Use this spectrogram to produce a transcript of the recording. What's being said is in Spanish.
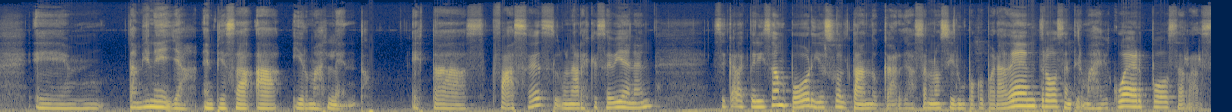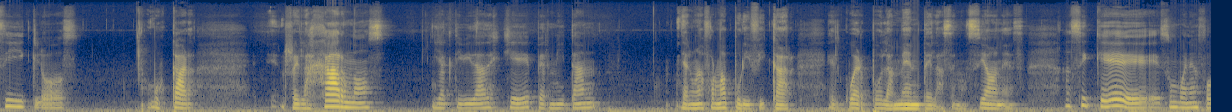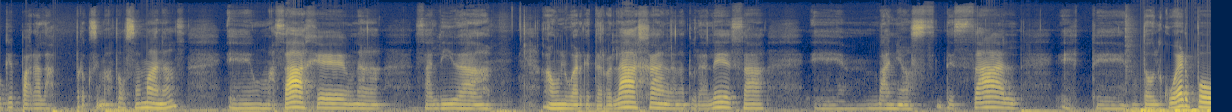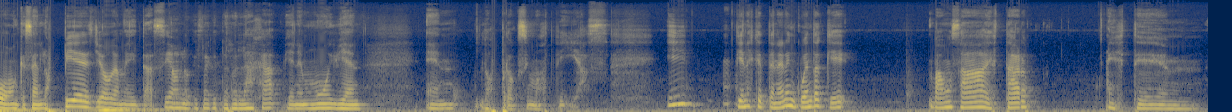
em, también ella empieza a ir más lento. Estas fases lunares que se vienen, se caracterizan por ir soltando carga, hacernos ir un poco para adentro, sentir más el cuerpo, cerrar ciclos, buscar eh, relajarnos y actividades que permitan de alguna forma purificar el cuerpo, la mente, las emociones. Así que eh, es un buen enfoque para las próximas dos semanas. Eh, un masaje, una salida a un lugar que te relaja, en la naturaleza, baños de sal, este, todo el cuerpo, aunque sean los pies, yoga, meditación, lo que sea que te relaja, viene muy bien en los próximos días. Y tienes que tener en cuenta que vamos a estar este,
